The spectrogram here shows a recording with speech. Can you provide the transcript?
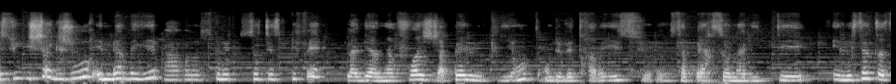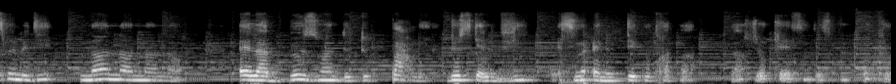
suis chaque jour émerveillée par euh, ce que le Saint-Esprit fait. La dernière fois, j'appelle une cliente, on devait travailler sur euh, sa personnalité. Et le Saint-Esprit me dit, non, non, non, non. Elle a besoin de te parler de ce qu'elle vit, sinon elle ne t'écoutera pas. Là, je dis, ok, Saint-Esprit, ok.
